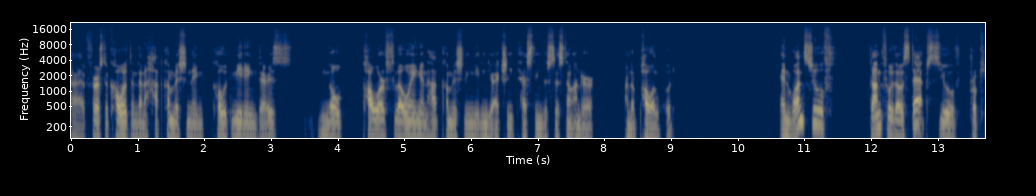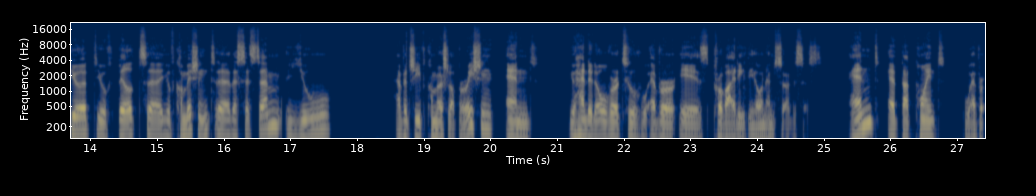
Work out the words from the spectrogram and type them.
uh, first a cold and then a hot commissioning. Cold meaning there is no power flowing and hot commissioning, meaning you're actually testing the system under under power load. And once you've gone through those steps, you've procured, you've built, uh, you've commissioned uh, the system, you have achieved commercial operation, and you hand it over to whoever is providing the O&M services. And at that point, whoever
